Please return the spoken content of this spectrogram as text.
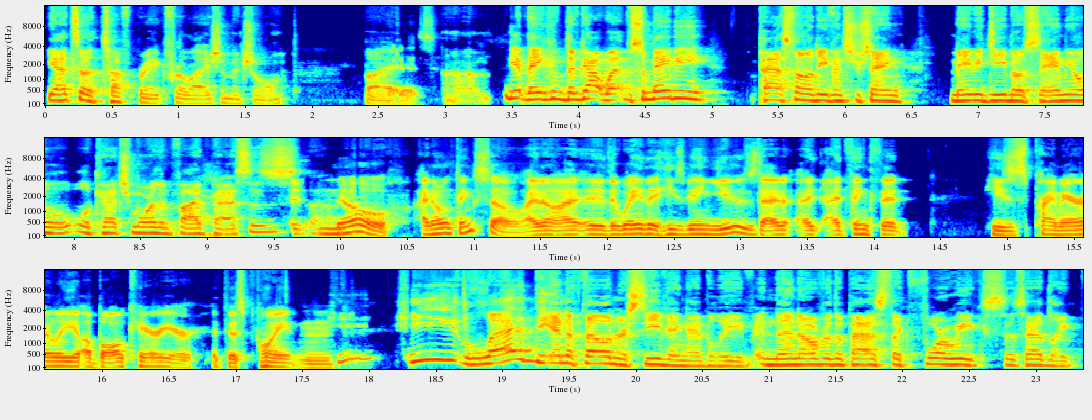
Yeah, it's a tough break for Elijah Mitchell. But It is. um, yeah, they they've got web. So maybe pass funnel defense. You're saying maybe Deebo Samuel will catch more than five passes. Uh, no, I don't think so. I don't. I, the way that he's being used, I, I I think that he's primarily a ball carrier at this point, and He he led the NFL in receiving, I believe, and then over the past like four weeks has had like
